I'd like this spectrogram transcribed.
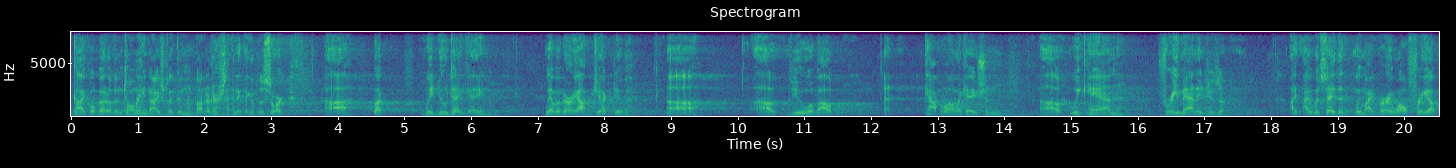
Geico better than Tony Nicely can run it or anything of the sort. Uh, but we do take a, we have a very objective uh, uh, view about uh, capital allocation. We can free managers. I, would say that we might very well free up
